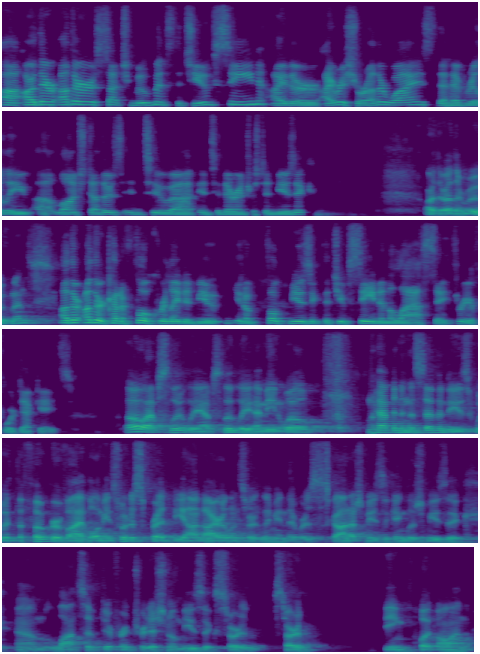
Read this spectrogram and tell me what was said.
Uh, are there other such movements that you've seen either irish or otherwise that have really uh, launched others into uh, into their interest in music? Are there other movements? Other other kind of folk related mu- you know folk music that you've seen in the last say three or four decades? Oh, absolutely, absolutely. I mean, well, what happened in the 70s with the folk revival, I mean, sort of spread beyond Ireland, certainly. I mean, there was Scottish music, English music, um, lots of different traditional music sort of started being put on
